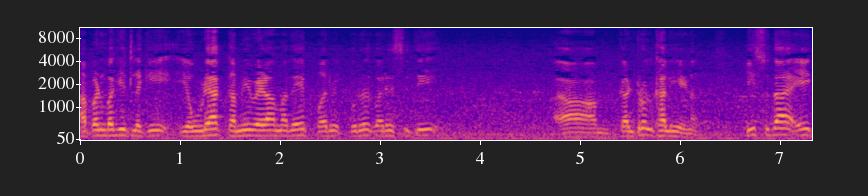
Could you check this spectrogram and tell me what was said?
आपण बघितलं की एवढ्या कमी वेळामध्ये पर पूर्ण परिस्थिती कंट्रोल खाली येणं ही सुद्धा एक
